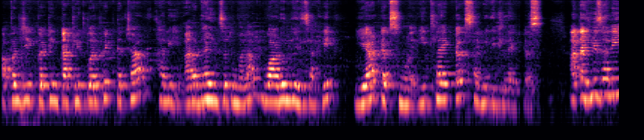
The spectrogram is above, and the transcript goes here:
आपण जी कटिंग टाकली परफेक्ट त्याच्याखाली अर्धा इंच तुम्हाला वाढून घ्यायचं आहे. या टक्समुळे इथला एक टक्स आणि इथला एक टक्स. आता ही झाली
